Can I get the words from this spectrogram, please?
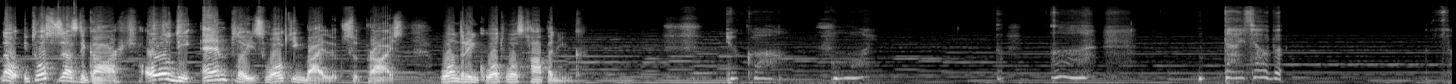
No, it was just the guard. All the employees walking by looked surprised, wondering what was happening. Yuko, omoi. Um, ah, daijoubu. So.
